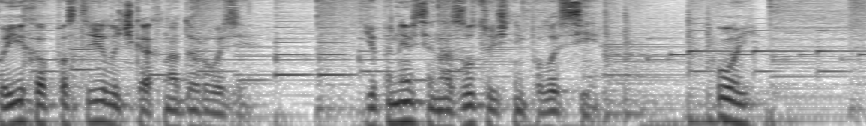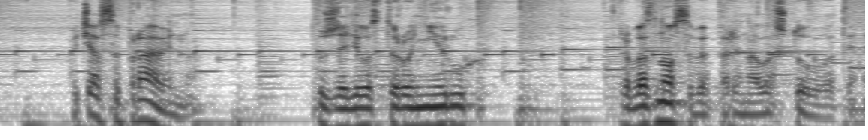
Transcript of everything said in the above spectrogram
поїхав по стрілочках на дорозі і опинився на зустрічній полосі. Ой, хоча все правильно. Тут же лівосторонній рух. Треба знов себе переналаштовувати.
